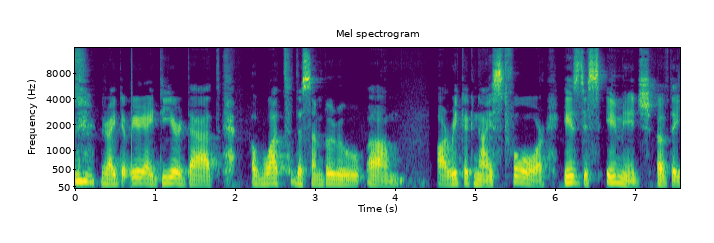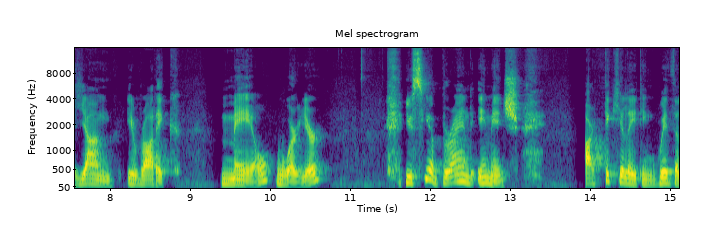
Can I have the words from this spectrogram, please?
mm-hmm. right? The very idea that what the samburu um, are recognized for is this image of the young, erotic male warrior. You see a brand image articulating with a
